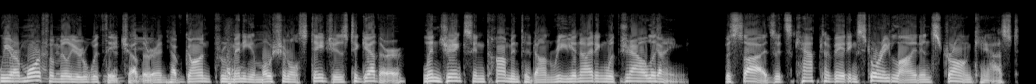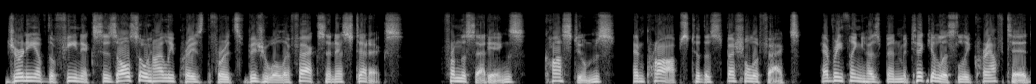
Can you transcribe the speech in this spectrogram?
we are more familiar with each other and have gone through many emotional stages together, Lin Gengxin commented on reuniting with Zhao Liying. Besides its captivating storyline and strong cast, Journey of the Phoenix is also highly praised for its visual effects and aesthetics. From the settings, costumes, and props to the special effects, everything has been meticulously crafted,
